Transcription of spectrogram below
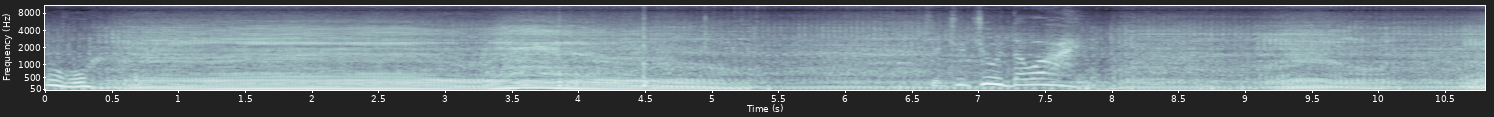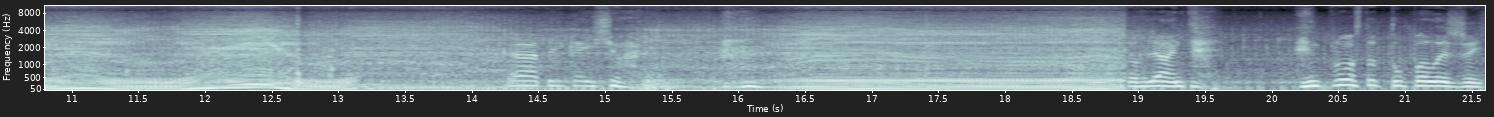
Ще чуть-чуть давай. Капелька еще. То гляньте. Він просто тупо лежить.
